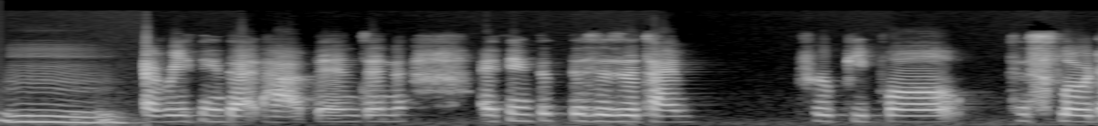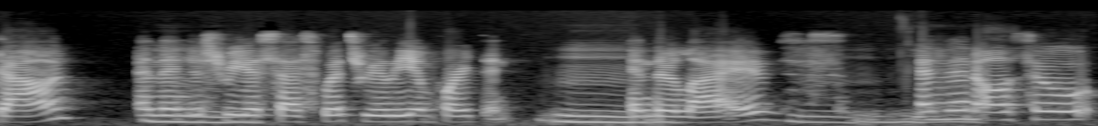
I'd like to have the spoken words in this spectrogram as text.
Mm. everything that happens and i think that this is a time for people to slow down and then just Mm. reassess what's really important Mm. in their lives Mm. and then also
